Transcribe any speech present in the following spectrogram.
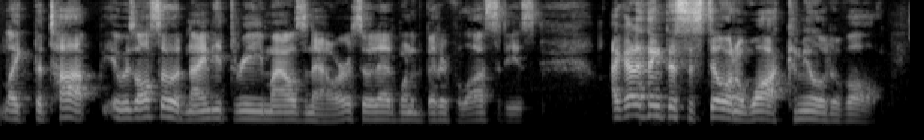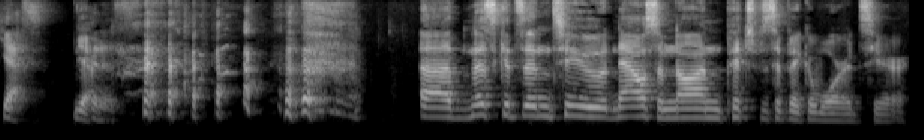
like the top, it was also at 93 miles an hour, so it had one of the better velocities. I got to think this is still in a walk, Camilo Doval. Yes, Yeah. It is. uh, this gets into now some non-pitch specific awards here.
